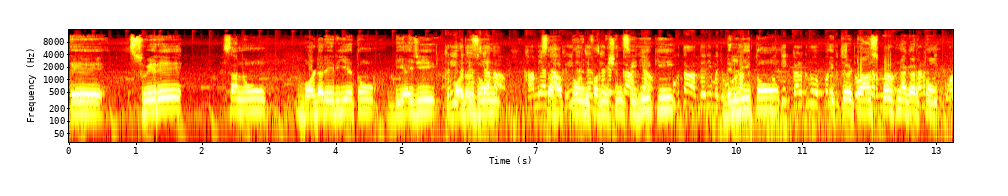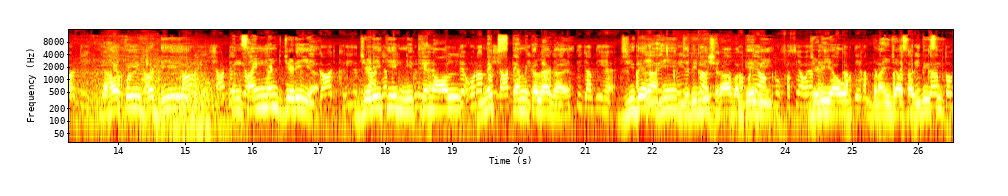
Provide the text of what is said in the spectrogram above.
ਤੇ ਸਵੇਰੇ ਸਾਨੂੰ ਬਾਰਡਰ ਏਰੀਆ ਤੋਂ ਡੀਆਈਜੀ ਬਾਰਡਰ ਜ਼ੋਨ ਸਾਹਿਬ ਤੋਂ ਇਨਫੋਰਮੇਸ਼ਨ ਸੀਗੀ ਕਿ ਦਿੱਲੀ ਤੋਂ ਇੱਕ ਟਰਾਂਸਪੋਰਟ ਨਗਰ ਤੋਂ ਬਹੁਤ ਹੀ ਵੱਡੀ ਕਨਸਾਈਨਮੈਂਟ ਆਉਂਦੀ ਹੈ, ਜਿਹੜੀ ਜਿਹੜੀ ਕਿ ਮੀਥੇਨੋਲ ਮਿਕਸ ਕੈਮੀਕਲ ਹੈਗਾ ਹੈ ਜਿਹਦੇ ਰਾਹੀਂ ਜ਼ਹਿਰੀਲੀ ਸ਼ਰਾਬ ਅੱਗੇ ਵੀ ਜਿਹੜੀ ਆ ਉਹ ਬਣਾਈ ਜਾ ਸਕਦੀ ਸੀ ਤੋਂ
